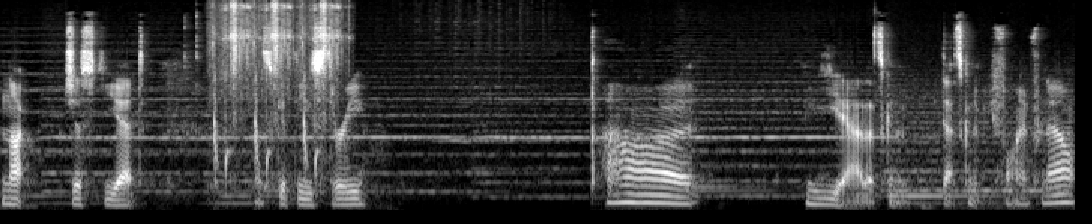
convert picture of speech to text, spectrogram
not just yet. Let's get these three. Uh, yeah, that's gonna that's gonna be fine for now.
